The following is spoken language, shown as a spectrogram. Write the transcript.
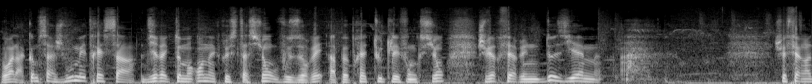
Voilà, comme ça je vous mettrai ça directement en incrustation, vous aurez à peu près toutes les fonctions. Je vais refaire une deuxième je vais faire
